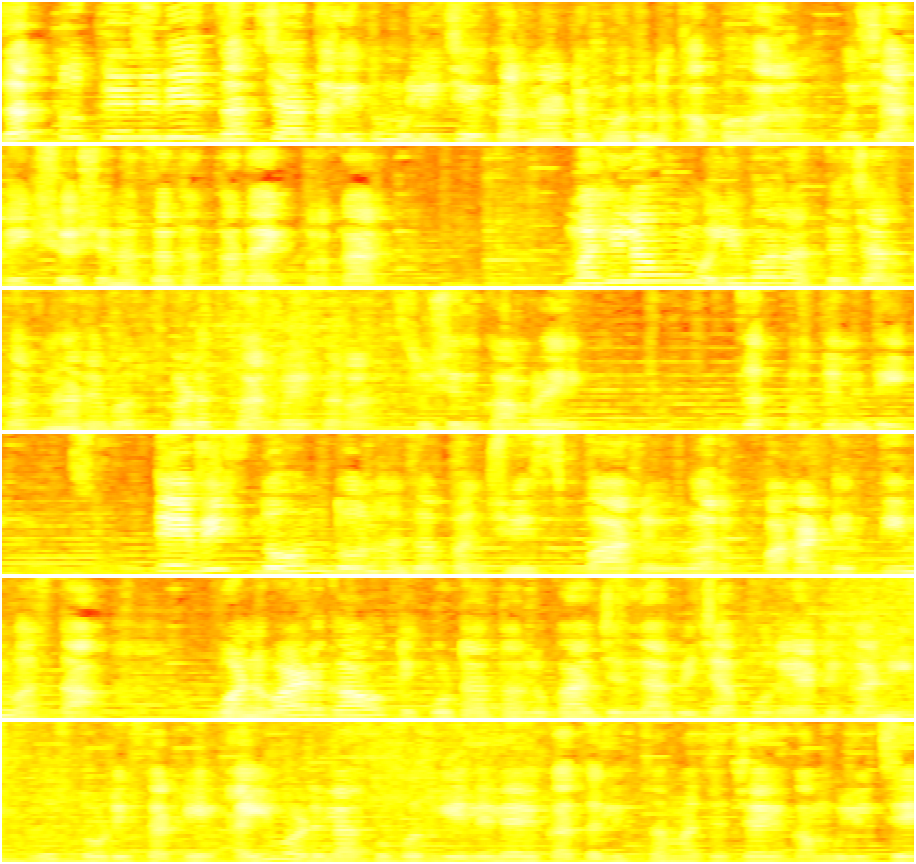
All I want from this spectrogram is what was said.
जत प्रतिनिधी जतच्या दलित मुलीचे कर्नाटकमधून अपहरण व शारीरिक शोषणाचा धक्कादायक प्रकार. महिला व मुलीवर अत्याचार करणाऱ्यावर कडक कारवाई करा सुशील कांबळे. जत प्रतिनिधी तेवीस दोन दोन हजार पंचवीस वार रविवार पहाटे तीन वाजता वनवाड गाव तिकोटा तालुका जिल्हा विजापूर या ठिकाणी ऊस तोडीसाठी आई वडिलासोबत गेलेल्या एका दलित समाजाच्या एका मुलीचे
